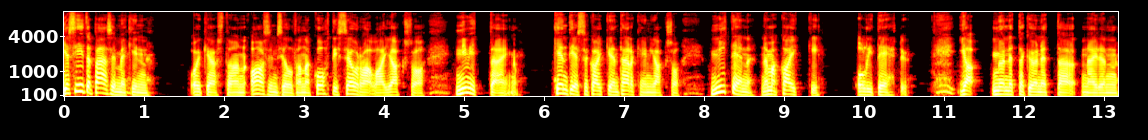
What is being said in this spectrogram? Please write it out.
Ja siitä pääsemmekin oikeastaan aasinsiltana kohti seuraavaa jaksoa, nimittäin kenties se kaikkein tärkein jakso, miten nämä kaikki oli tehty. Ja myönnettäköön, että näiden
